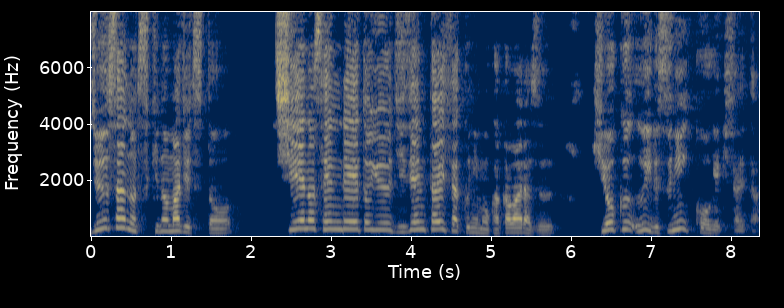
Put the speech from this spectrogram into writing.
13の月の魔術と知恵の洗礼という事前対策にもかかわらず、記憶ウイルスに攻撃された。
